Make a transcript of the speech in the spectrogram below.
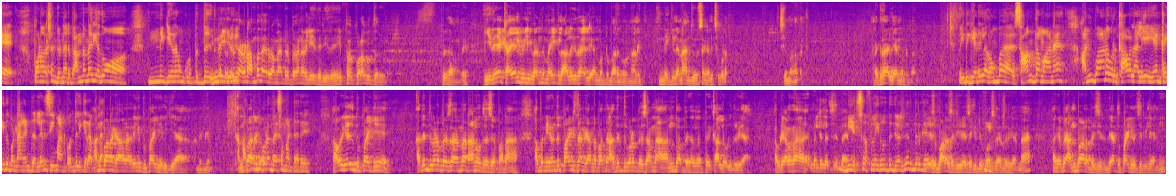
போன வருஷம் சொன்னார். இப்போ அந்த மாதிரி எதுவும் இன்னைக்கு எதுவும் கொடுப்பது இன்னைக்கு இருந்தால் கூட ஐம்பதாயிரம் ரூபா மேட்ரு இப்போ தானே வெளியே தெரியுது. இப்போ கொலை குத்து இருக்கும் புரியுதா உங்களுக்கு? இதே கயல்விழி வந்து மைக்கில் அழுகுதா இல்லையான்னு மட்டும் பாருங்கள் ஒரு நாளைக்கு. இன்னைக்கு இல்லைன்னா அஞ்சு வருஷம் கழிச்சு கூட. சீமானை பற்றி நடக்குதா இல்லையான்னு மட்டும் பாருங்கள் இதுக்கு இடையில ரொம்ப சாந்தமான அன்பான ஒரு காவலாளியை ஏன் கைது பண்ணாங்கன்னு தெரியலன்னு சீமான் கொந்தளிக்கிறாப்புல. அன்பான காவலாளிக்கு துப்பாக்கி எதுக்கியா? அப்படின்னு அன்பா அதிர்ந்து இருக்கும் கூட பேச மாட்டாரு. அவருக்கு எது துப்பாக்கி? அதிர்ந்து கூட பேசாம ராணுவத்தில் சேர்ப்பானா? அப்போ நீ வந்து பாகிஸ்தான்காரனை பார்த்து அதிர்ந்து கூட பேசாமல் அன்பாக போய் காலில் விழுந்துருவியா? அப்படியால தான் மிலிட்டரியில் வச்சுருந்தாங்க பிஎஸ்எஃப்ல இருபத்தஞ்சு வருஷம் இருந்திருக்கு செக்யூ செக்யூரிட்டி ஃபோர்ஸில் இருந்திருக்காருன்னா அங்கே போய் அன்பால் பேசியிருந்தியா துப்பாக்கி வச்சிருக்கலையா நீ?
